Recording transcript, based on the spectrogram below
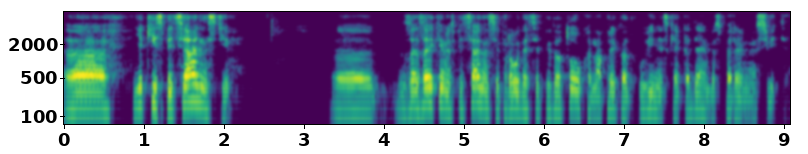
е, які спеціальності, е, за, якими спеціальності проводиться підготовка, наприклад, у Вінницькій академії безперервної освіти.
